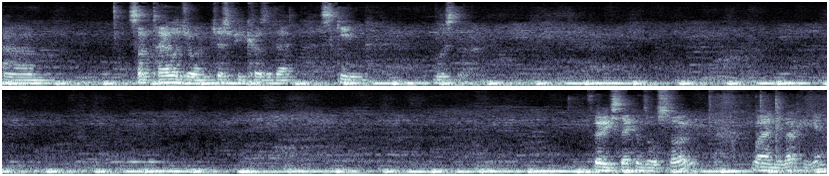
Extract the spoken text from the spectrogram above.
um, subtalar joint just because of that skin blister. 30 seconds or so, lay on your back again.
